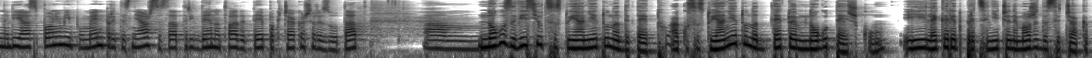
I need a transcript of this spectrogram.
нали, аз спомням и по мен, притесняваш се сега три дена това дете, пък чакаш резултат. Ам... Много зависи от състоянието на детето. Ако състоянието на детето е много тежко и лекарят прецени, че не може да се чакат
